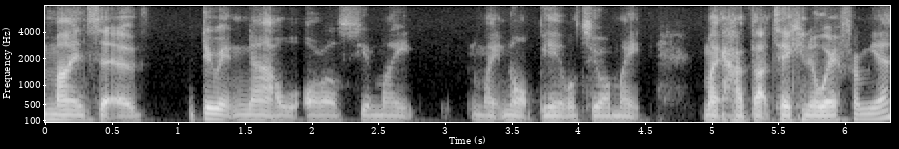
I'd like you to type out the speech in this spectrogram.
mindset of do it now, or else you might might not be able to, or might might have that taken away from you.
